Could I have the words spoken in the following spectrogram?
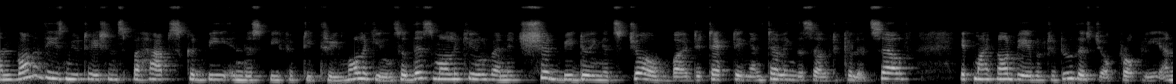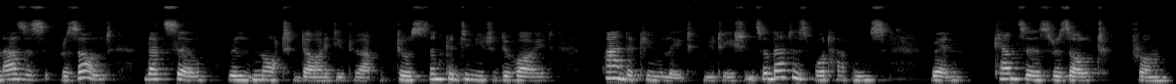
And one of these mutations perhaps could be in this P53 molecule. So this molecule, when it should be doing its job by detecting and telling the cell to kill itself, it might not be able to do this job properly. And as a result, that cell will not die due to apoptosis and continue to divide and accumulate mutations. So that is what happens when cancers result from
